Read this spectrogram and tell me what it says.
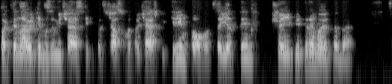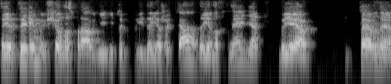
так ти навіть і не замічаєш, скільки ти часу витрачаєш. І крім того, це є тим, що і підтримує тебе. Це є тим, що насправді і тобі дає життя, дає натхнення, дає певне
